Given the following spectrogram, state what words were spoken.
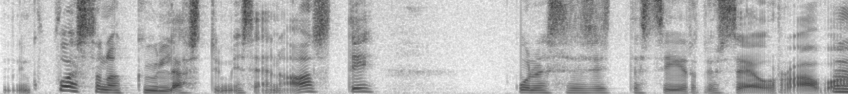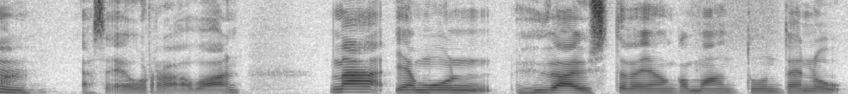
niin kuin voisi sanoa kyllästymiseen asti, kunnes se sitten siirtyi seuraavaan Mm. ja seuraavaan. Mä ja mun hyvä ystävä, jonka mä oon tuntenut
